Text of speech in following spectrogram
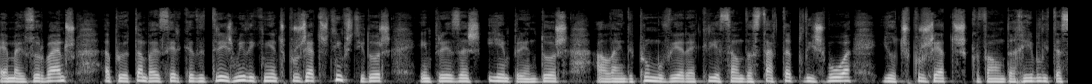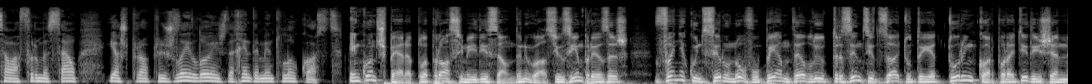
em meios urbanos, apoiou também cerca de 3.500 projetos de investidores, empresas e empreendedores, além de promover a criação da Startup Lisboa e outros projetos que vão da reabilitação à formação e aos próprios leilões de arrendamento low cost. Enquanto espera pela próxima edição de Negócios e Empresas, venha conhecer o novo BMW 318D Touring Corporate Edition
